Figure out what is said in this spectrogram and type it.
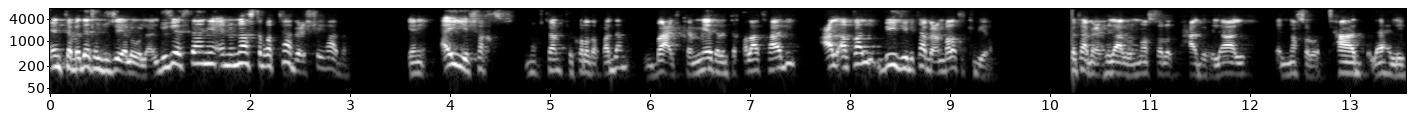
أنت بديت الجزئية الأولى. الجزئية الثانية إنه الناس تبغى تتابع الشيء هذا. يعني أي شخص مهتم في كرة القدم بعد كمية الانتقالات هذه على الأقل بيجي بيتابع المباريات الكبيره بتابع الهلال والنصر والاتحاد والهلال النصر والاتحاد الأهلي.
